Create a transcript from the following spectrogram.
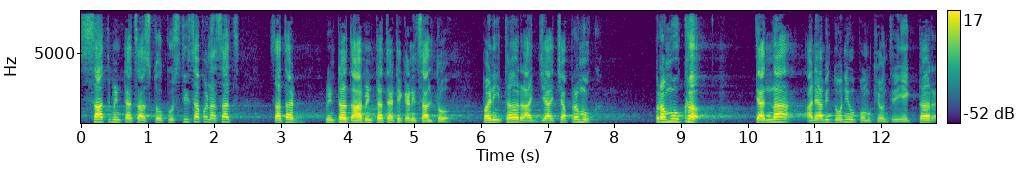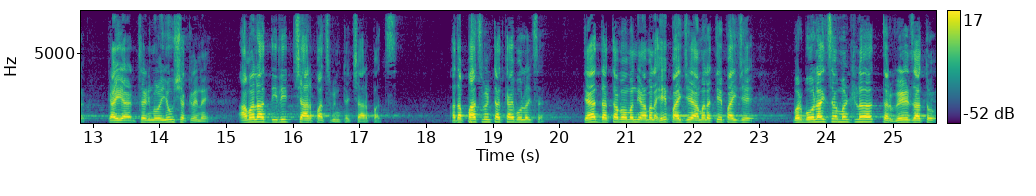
सात मिनिटाचा असतो कुस्तीचा पण असाच सात आठ मिनटं दहा मिनटं त्या ठिकाणी चालतो. पण इथं राज्याच्या प्रमुख प्रमुख त्यांना आणि आम्ही दोन्ही उपमुख्यमंत्री एकतर काही अडचणीमुळे येऊ शकले नाही. आम्हाला दिली चार पाच मिनटं चार पाच. आता पाच मिनटात काय बोलायचं? त्या दत्तामामांनी आम्हाला हे पाहिजे आम्हाला ते पाहिजे. बरं बोलायचं म्हटलं तर वेळ जातो.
